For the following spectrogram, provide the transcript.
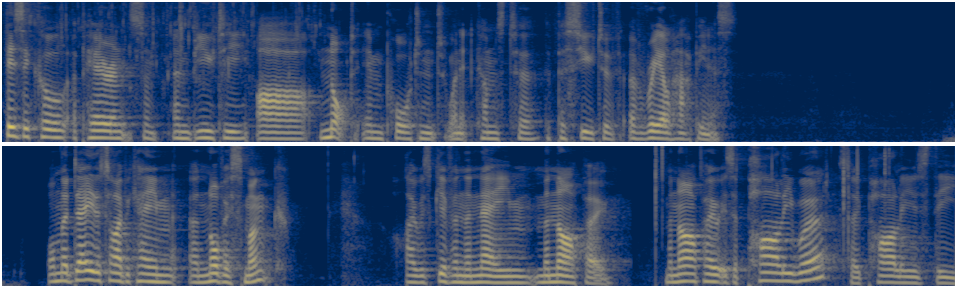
physical appearance and, and beauty are not important when it comes to the pursuit of, of real happiness. On the day that I became a novice monk, I was given the name Manapo. Manapo is a Pali word, so Pali is the,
